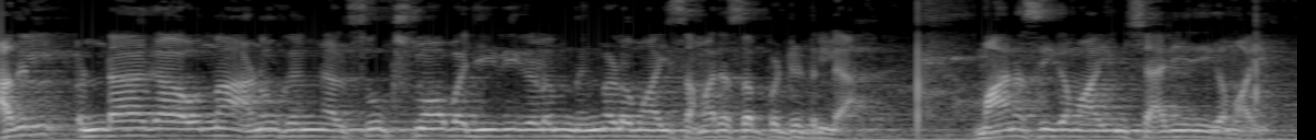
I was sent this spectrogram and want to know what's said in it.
അതിൽ ഉണ്ടാകാവുന്ന അണുഖങ്ങൾ സൂക്ഷ്മോപജീവികളും നിങ്ങളുമായി സമരസപ്പെട്ടിട്ടില്ല. മാനസികമായും ശാരീരികമായും.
